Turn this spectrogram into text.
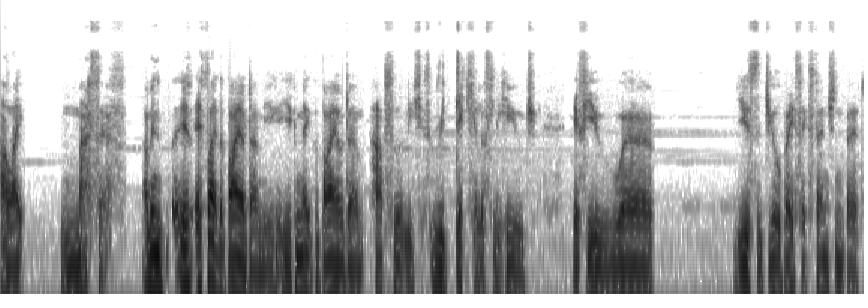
are like massive. I mean, it's like the biodome. You you can make the biodome absolutely ridiculously huge if you uh, use the dual base extension bit.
